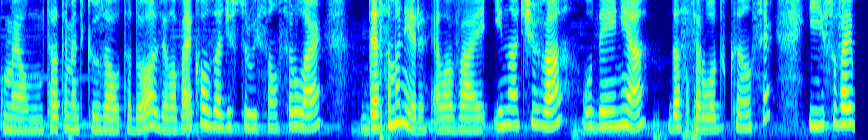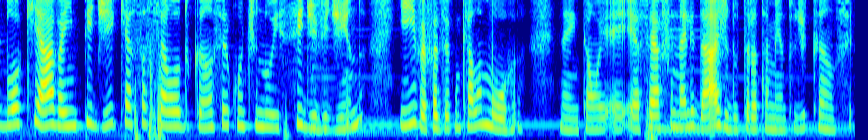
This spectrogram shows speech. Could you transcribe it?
como é um tratamento que usa alta dose, ela vai causar destruição celular dessa maneira. Ela vai inativar o DNA da célula do câncer e isso vai bloquear, vai impedir que essa célula do câncer continue se dividindo e vai fazer com que ela morra. Né? Então, essa é a finalidade do tratamento de câncer.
